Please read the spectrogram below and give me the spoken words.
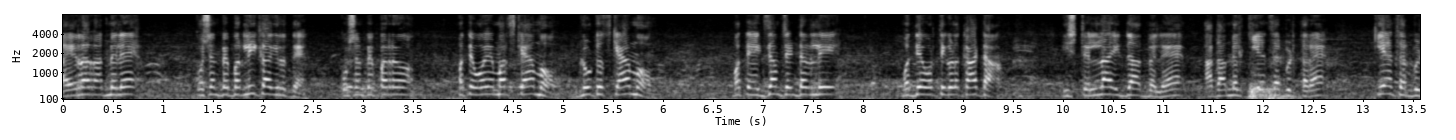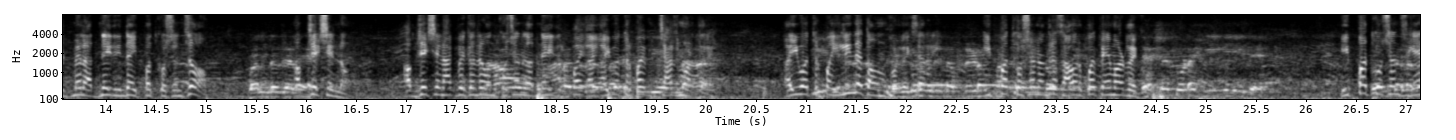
ಆ ಎರರ್ ಆದಮೇಲೆ ಕ್ವಶನ್ ಪೇಪರ್ ಲೀಕ್ ಆಗಿರುತ್ತೆ. ಕ್ವಶನ್ ಪೇಪರ್ ಮತ್ತು O M R scam bluetooth scam ಮತ್ತು ಎಕ್ಸಾಮ್ ಸೆಂಟರ್ಲಿ ಮಧ್ಯವರ್ತಿಗಳ ಕಾಟ. ಇಷ್ಟೆಲ್ಲ ಇದ್ದಾದ್ಮೇಲೆ ಅದಾದ್ಮೇಲೆ ಕೀ ಆನ್ಸರ್ ಬಿಡ್ತಾರೆ. ಕೀ ಆನ್ಸರ್ ಬಿಟ್ಮೇಲೆ ಹದಿನೈದರಿಂದ ಇಪ್ಪತ್ತು ಕ್ವಶನ್ಸು ಅಬ್ಜೆಕ್ಷನ್ನು ಅಬ್ಜೆಕ್ಷನ್ ಹಾಕ್ಬೇಕಂದ್ರೆ ಒಂದು ಕ್ವಶನ್ ಹದಿನೈದು ರೂಪಾಯಿ ಐವತ್ತು ರೂಪಾಯಿ ಚಾರ್ಜ್ ಮಾಡ್ತಾರೆ. ಐವತ್ತು ರೂಪಾಯಿ ಇಲ್ಲಿಂದ ತೊಗೊಂಡ್ಕೊಡ್ಬೇಕು ಸರ್. ಇಪ್ಪತ್ತು ಕ್ವಶನ್ ಅಂದರೆ ಸಾವಿರ ರೂಪಾಯಿ ಪೇ ಮಾಡಬೇಕು. ಇಪ್ಪತ್ತು ಕ್ವಶನ್ಸ್ಗೆ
